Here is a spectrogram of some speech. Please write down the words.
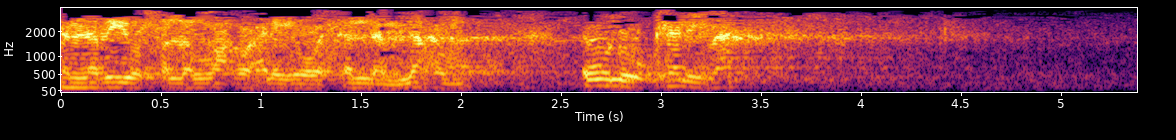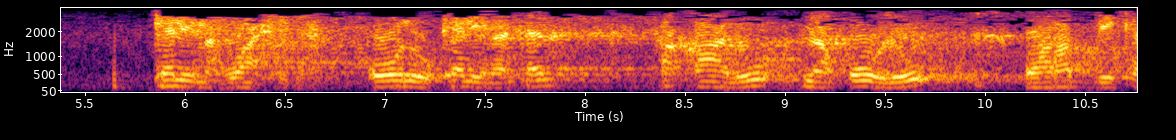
النبي صلى الله عليه وسلم لهم قولوا كلمة كلمة واحدة قولوا كلمة فقالوا نقول وربك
